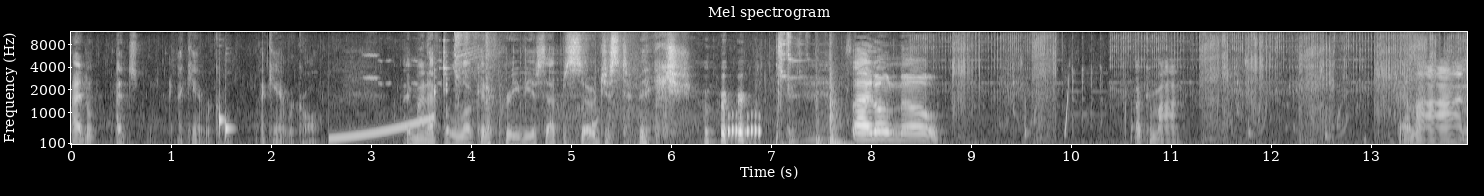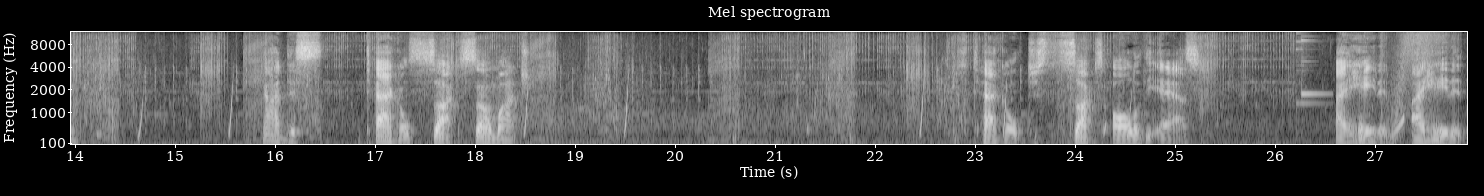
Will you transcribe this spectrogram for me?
I don't. That's. I can't recall. Can't recall. I might have to look at a previous episode just to make sure. I don't know. Oh, come on. Come on. God, this tackle sucks so much. This tackle just sucks all of the ass. I hate it. I hate it.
